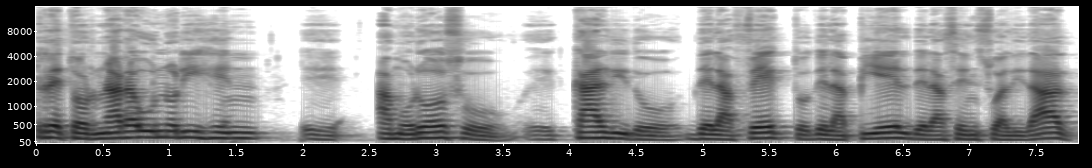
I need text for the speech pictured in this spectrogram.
retornar a un origen eh, amoroso, eh, cálido, del afecto, de la piel, de la sensualidad.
